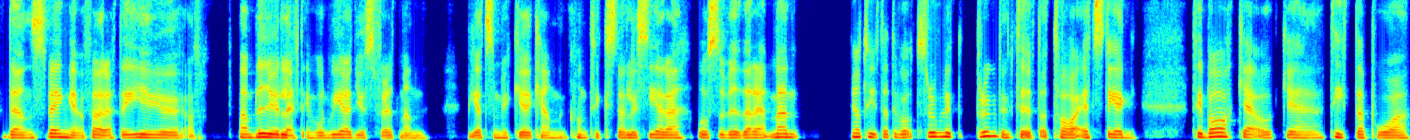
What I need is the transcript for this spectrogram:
den svängen för att det är ju, man blir ju lätt involverad just för att man vet så mycket, kan kontextualisera och så vidare. Men jag tyckte att det var otroligt produktivt att ta ett steg tillbaka och eh, titta på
